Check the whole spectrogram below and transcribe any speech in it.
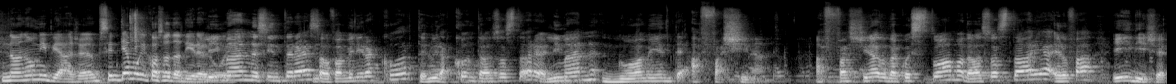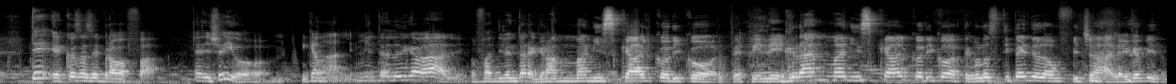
no non mi piace sentiamo che cosa ha da dire lui Liman si interessa, lo fa venire a corte, lui racconta la sua storia Liman nuovamente affascinato. Affascinato da quest'uomo, dalla sua storia e lo fa e gli dice te cosa sei bravo a fare? E dice io I cavalli. mi intendo di cavalli. Lo fa diventare gran maniscalco di corte. Quindi- gran maniscalco di corte con lo stipendio da ufficiale, hai capito?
